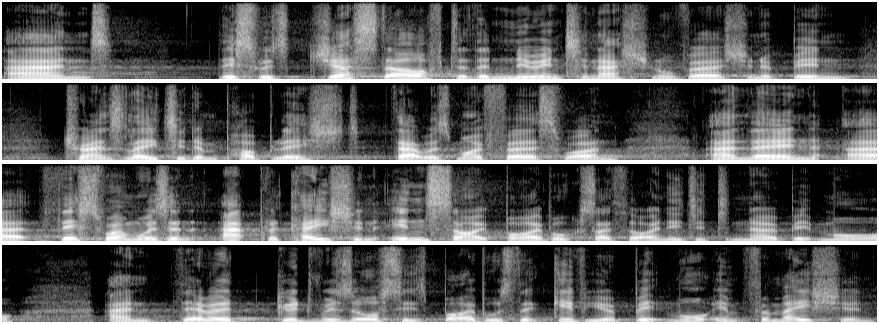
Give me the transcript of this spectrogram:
and this was just after the New International Version had been translated and published. That was my first one. And then uh, this one was an application insight Bible because I thought I needed to know a bit more. And there are good resources, Bibles that give you a bit more information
